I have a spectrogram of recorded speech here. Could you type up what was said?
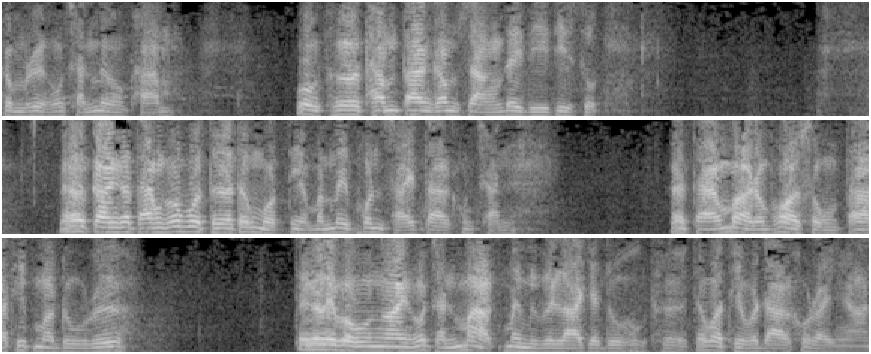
ก็เป็นเรื่องของฉันไม่ต้องถาม พวกเธอทำตามคำสั่งได้ดีที่สุด แล้วการกระทำของพวกเธอทั้งหมดเนี่ย มันไม่พ้นสายตาของฉัน ก็ถามว่าหลวงพ่อส่งตาทิพย์มาดูหรือ แต่ก็เลยบอกว่างานของฉันมากไม่มีเวลาจะดูพวกเธอ แต่ว่าเทวดาเขารายงาน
